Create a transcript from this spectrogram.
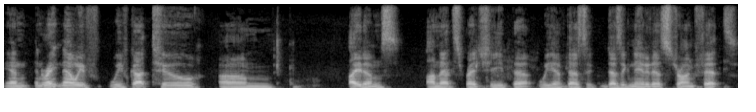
And, and right now we've, we've got two, um, items on that spreadsheet that we have desi- designated as strong fits.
